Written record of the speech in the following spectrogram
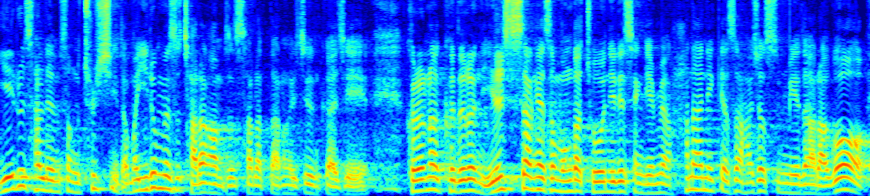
예루살렘 성 출신이다. 막 이러면서 자랑하면서 살았다는 거지 지금까지. 그러나 그들은 일상에서 뭔가 좋은 일이 생기면 하나님께서 하셨습니다라고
